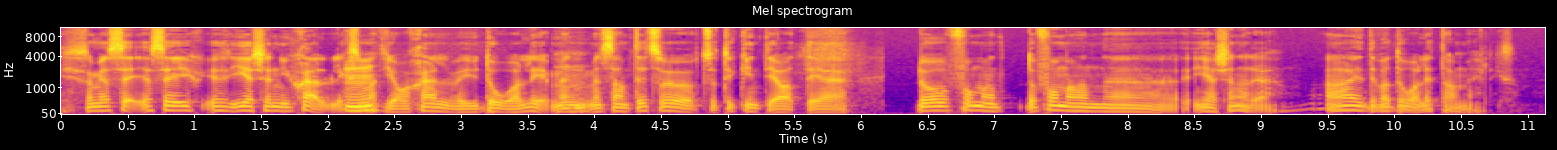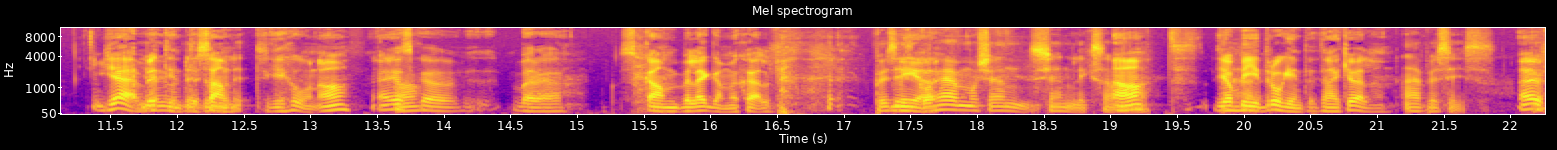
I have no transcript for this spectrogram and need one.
som jag säger, jag, säger, jag erkänner ju själv liksom Mm. att jag själv är ju dålig. Men, men samtidigt så, så tycker inte jag att det är, då får man, då får man uh, erkänna det. Aj, det var dåligt av mig. Liksom. Jävligt intressant diskussion. Ja, jag Ja. ska börja skambelägga mig själv. Precis, Mer. gå hem och känn, känn liksom Ja, att... Jag här- bidrog inte till den här kvällen. Nej, precis. Det är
